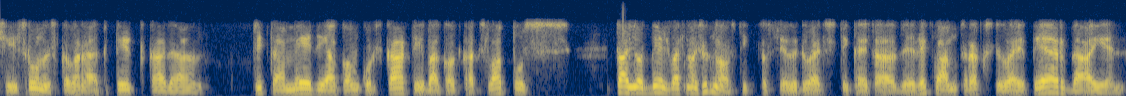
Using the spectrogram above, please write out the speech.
šīs runas, ka varētu pirkt kādā citā mēdījā konkursu kārtībā kaut kāds lapus. Tā ļoti bieži vairs nav žurnālistika, tas jau ir vairs tikai tādi reklāmas raksti vai PR gājieni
